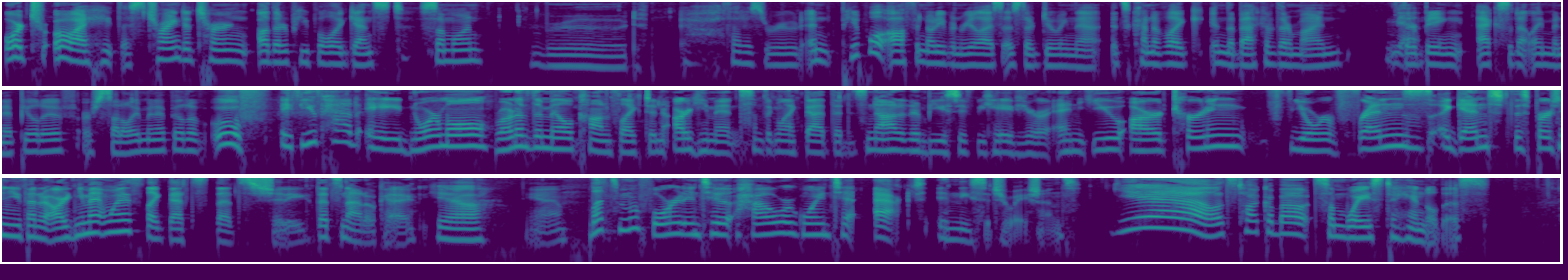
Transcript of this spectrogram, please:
Or tr- oh, I hate this. Trying to turn other people against someone. Rude. Oh, that is rude. And people often don't even realize as they're doing that. It's kind of like in the back of their mind, Yeah. they're being accidentally manipulative or subtly manipulative. Oof. If you've had a normal run of the mill conflict, an argument, something like that, that it's not an abusive behavior, and you are turning your friends against this person you've had an argument with, like that's that's shitty. That's not okay. Yeah. Yeah. Let's move forward into how we're going to act in these situations. Yeah, let's talk about some ways to handle this.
